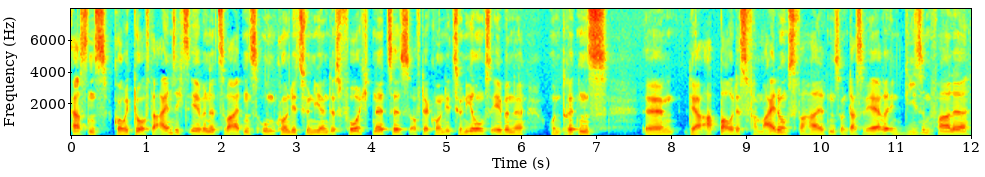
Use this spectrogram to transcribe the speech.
erstens Korrektur auf der Einsichtsebene, zweitens Umkonditionieren des Furchtnetzes auf der Konditionierungsebene und drittens ähm, der Abbau des Vermeidungsverhaltens und das wäre in diesem Falle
